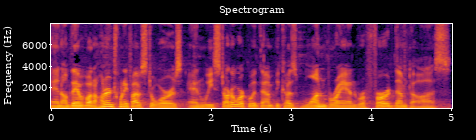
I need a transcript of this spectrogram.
and um, they have about 125 stores, and we started working with them because one brand referred them to us.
